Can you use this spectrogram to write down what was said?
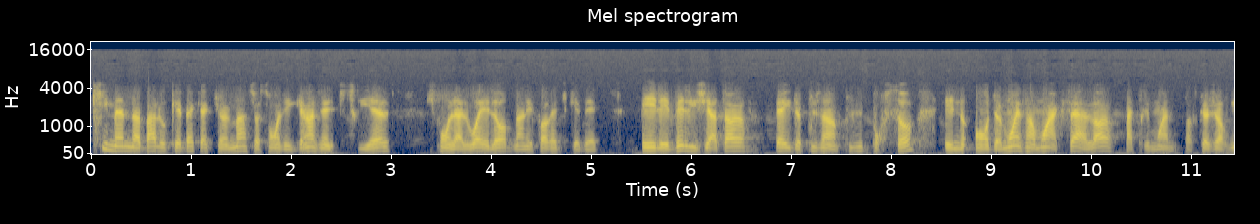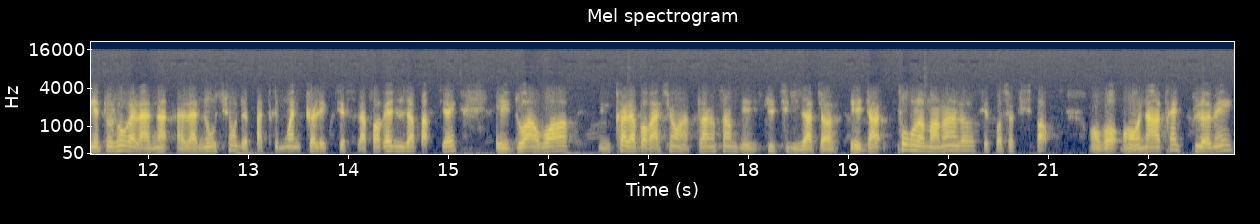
Qui mène la balle au Québec actuellement? Ce sont les grands industriels qui font la loi et l'ordre dans les forêts du Québec. Et les villégiateurs payent de plus en plus pour ça et ont de moins en moins accès à leur patrimoine. Parce que je reviens toujours à la, notion de patrimoine collectif. La forêt nous appartient et il doit avoir une collaboration entre l'ensemble des utilisateurs. Et pour le moment, là, c'est pas ça qui se passe. On va, on est en train de plumer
